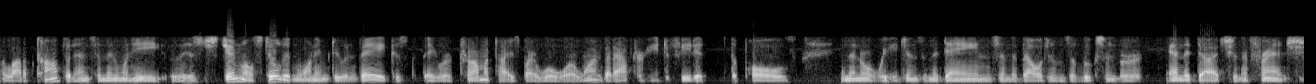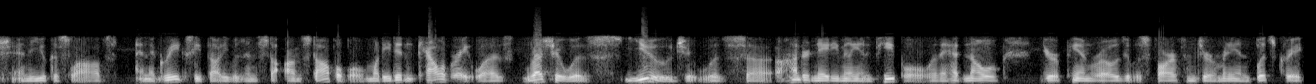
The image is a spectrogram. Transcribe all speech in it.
a lot of confidence. And then when he his generals still didn't want him to invade because they were traumatized by World War One, but after he defeated the Poles and the Norwegians and the Danes and the Belgians of Luxembourg and the Dutch and the French and the Yugoslavs and the Greeks, he thought he was inst- unstoppable. And what he didn't calibrate was Russia was huge. It was uh, 180 million people, and they had no European roads. It was far from Germany, and Blitzkrieg,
